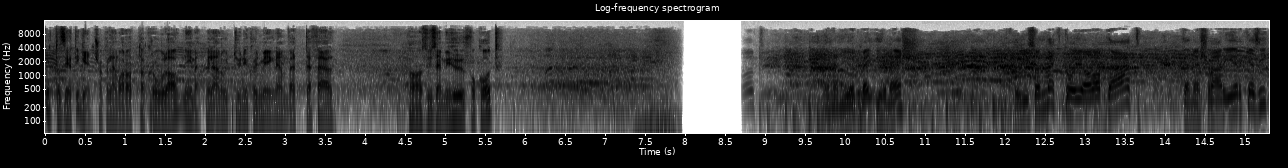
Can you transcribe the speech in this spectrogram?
Itt azért igencsak lemaradtak róla. Német Milán úgy tűnik, hogy még nem vette fel az üzemi hőfokot. De nem jött be, Irmes. Ő viszont megtolja a labdát. Temesvári érkezik,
